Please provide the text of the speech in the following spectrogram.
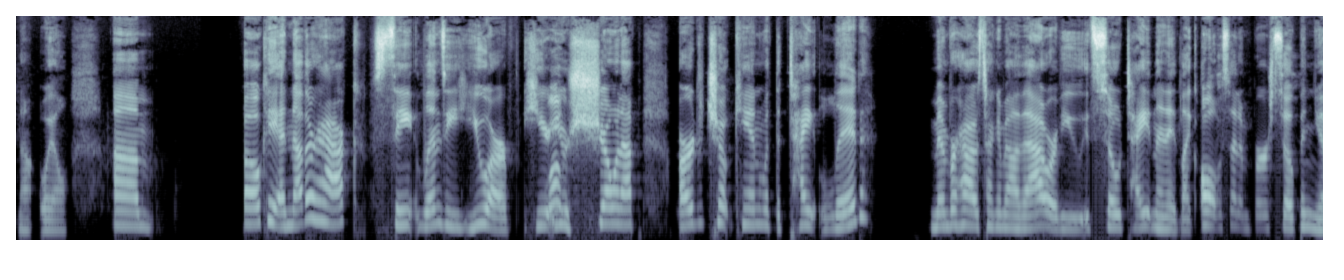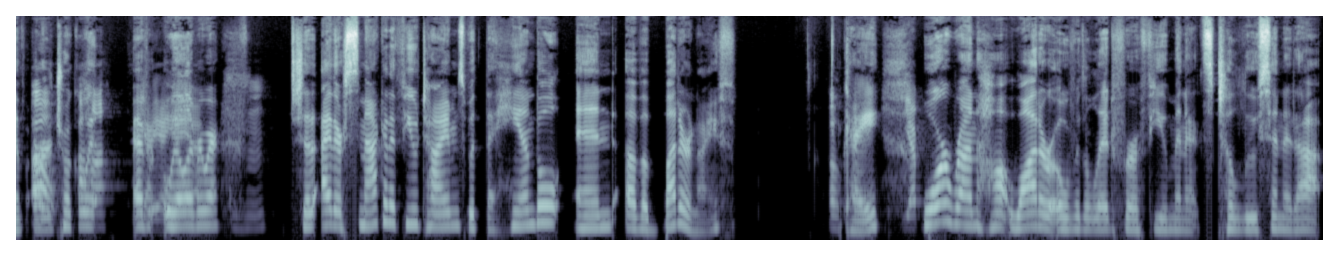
not oil. Um, Okay, another hack. Saint Lindsay, you are here. Whoa. You're showing up. Artichoke can with the tight lid. Remember how I was talking about that, or if you it's so tight and then it like all of a sudden bursts open. You have Oh, artichoke oil, uh-huh. ev- Yeah, yeah, oil yeah, everywhere. Mhm. Should either smack it a few times with the handle end of a butter knife, Okay. okay, Yep. or run hot water over the lid for a few minutes to loosen it up.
